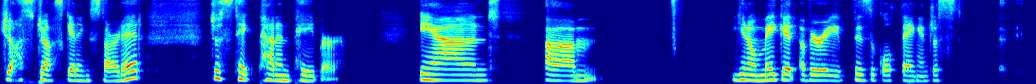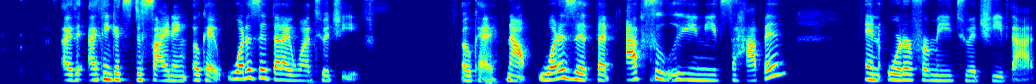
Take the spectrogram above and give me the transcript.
just just getting started, just take pen and paper and um you know make it a very physical thing and just I, th- I think it's deciding okay what is it that i want to achieve okay now what is it that absolutely needs to happen in order for me to achieve that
